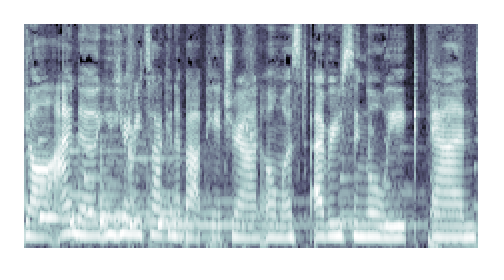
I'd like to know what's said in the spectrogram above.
Y'all, I know you hear me talking about Patreon almost every single week, and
